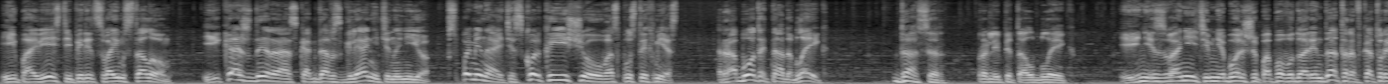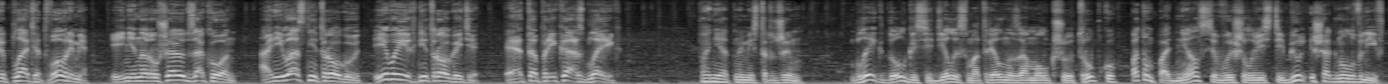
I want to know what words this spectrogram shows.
и повесьте перед своим столом. И каждый раз, когда взглянете на нее, вспоминайте, сколько еще у вас пустых мест. Работать надо, Блейк!» «Да, сэр», – пролепетал Блейк. «И не звоните мне больше по поводу арендаторов, которые платят вовремя и не нарушают закон. Они вас не трогают, и вы их не трогайте. Это приказ, Блейк!» «Понятно, мистер Джим», Блейк долго сидел и смотрел на замолкшую трубку, потом поднялся, вышел в вестибюль и шагнул в лифт.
